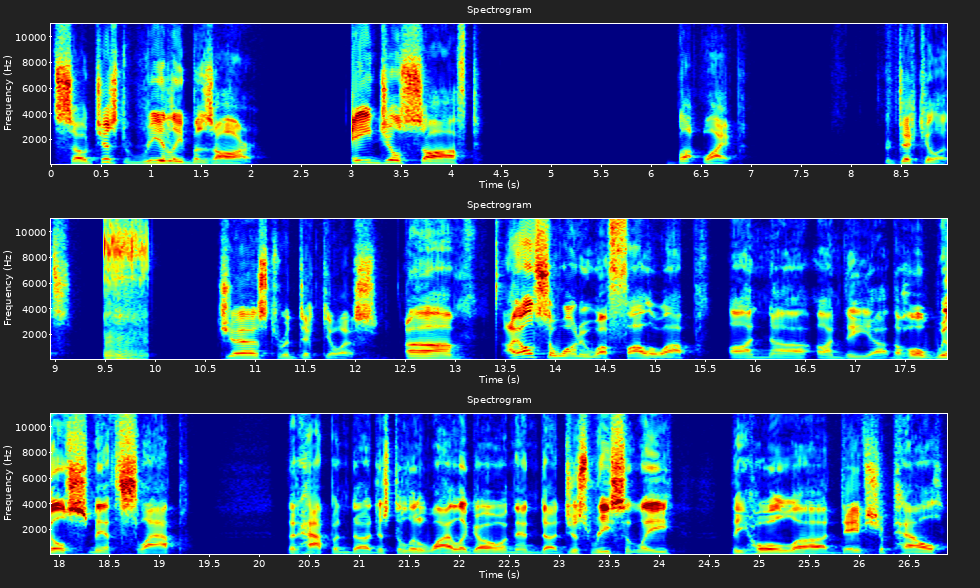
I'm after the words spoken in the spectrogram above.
so just really bizarre. Angel Soft butt wipe. Ridiculous. just ridiculous. Um, I also want to uh, follow up on uh, on the uh, the whole Will Smith slap that happened uh, just a little while ago, and then uh, just recently the whole uh, Dave Chappelle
